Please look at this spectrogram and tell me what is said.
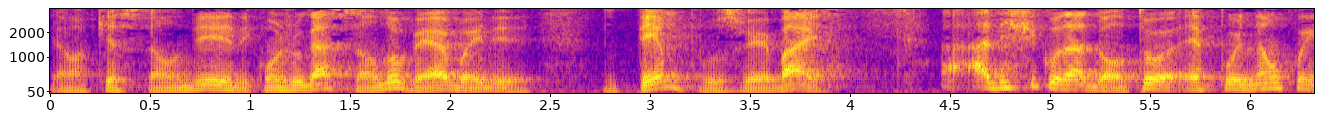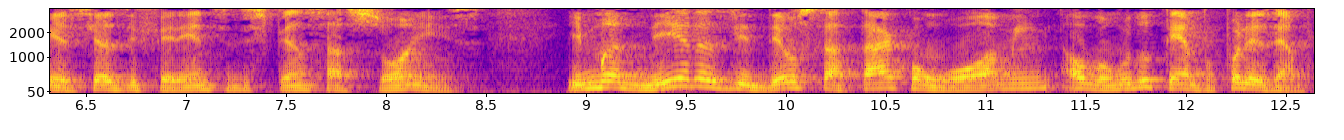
É uma questão de, de conjugação do verbo, de, de tempos verbais. A, a dificuldade do autor é por não conhecer as diferentes dispensações e maneiras de Deus tratar com o homem ao longo do tempo. Por exemplo,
